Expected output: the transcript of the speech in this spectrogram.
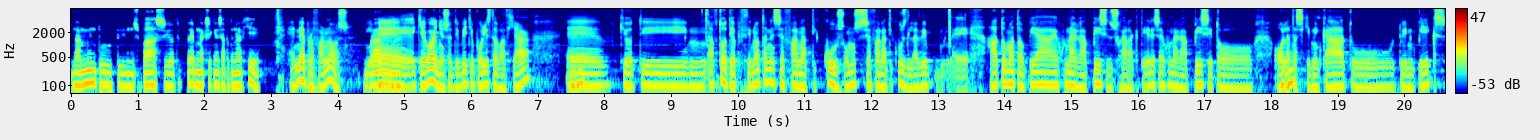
να μην του την σπάσει, ότι πρέπει να ξεκινήσει από την αρχή; Ε, ναι, προφανώς. Είναι, ναι. Και εγώ ένιωσα ότι μπήκε πολύ στα βαθιά. ε, και ότι αυτό ότι απευθυνόταν σε φανατικούς, όμως σε φανατικούς δηλαδή ε, άτομα τα οποία έχουν αγαπήσει τους χαρακτήρες, έχουν αγαπήσει το, ολα τα σκηνικά του Twin Peaks.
